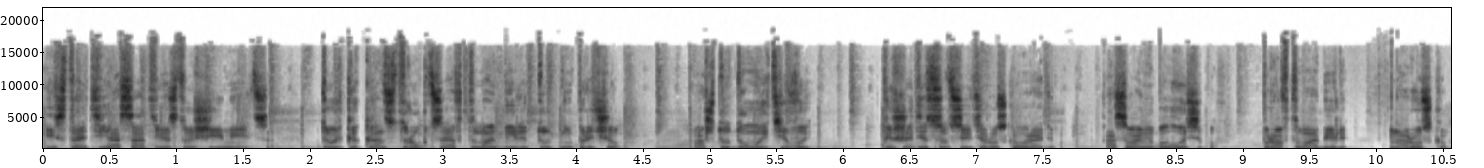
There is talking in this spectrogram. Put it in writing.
и статья соответствующая имеется. Только конструкция автомобиля тут ни при чем. А что думаете вы? Пишите в соцсети Русского радио. А с вами был Осипов. Про автомобили на русском.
